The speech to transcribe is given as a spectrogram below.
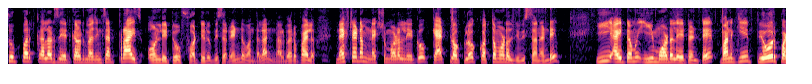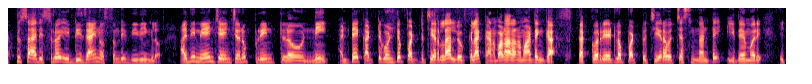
Super colours eight colours matching set. Price only two forty rupees రెండు వందల నలభై రూపాయలు. నెక్స్ట్ ఐటమ్ నెక్స్ట్ మోడల్ నీకు క్యాట్లాగ్లో కొత్త మోడల్ చూపిస్తానండి. ఈ ఐటమ్ ఈ మోడల్ ఏంటంటే మనకి ప్యూర్ పట్టు శారీస్లో ఈ డిజైన్ వస్తుంది వివింగ్లో అది మేం చేయించాను ప్రింట్లోని. అంటే కట్టుకుంటే పట్టు చీరలా లుక్లా కనబడాలన్నమాట ఇంకా. తక్కువ రేట్లో పట్టు చీర వచ్చేస్తుందంటే ఇదే మరి. ఇది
